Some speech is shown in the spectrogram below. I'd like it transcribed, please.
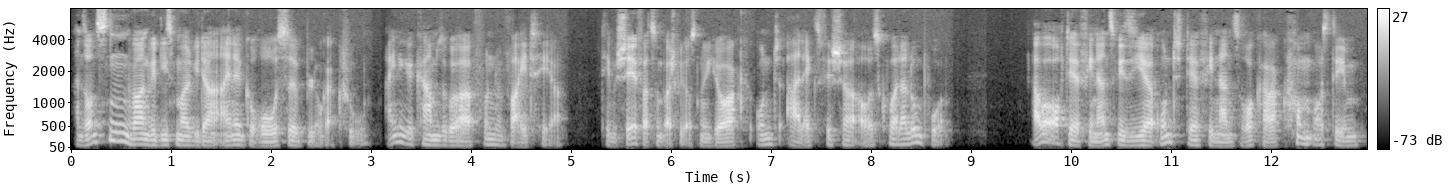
Ansonsten waren wir diesmal wieder eine große Blogger-Crew. Einige kamen sogar von weit her. Tim Schäfer zum Beispiel aus New York und Alex Fischer aus Kuala Lumpur. Aber auch der Finanzvisier und der Finanzrocker kommen aus dem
